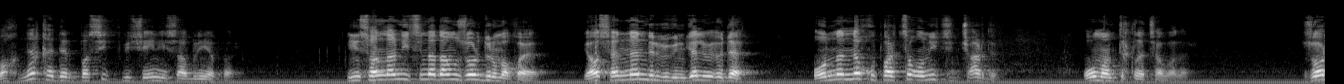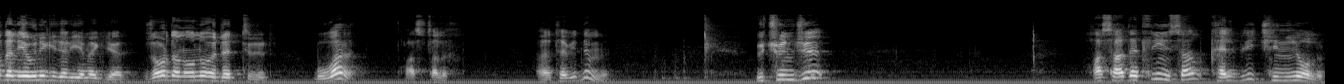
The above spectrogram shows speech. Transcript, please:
Bak ne kadar basit bir şeyin hesabını yapar. İnsanların içinde adamı zor duruma koyar. Ya sendendir bugün gel ve öde. Ondan ne kopartsa onun için çardır. O mantıkla çabalar. Zordan evine gider yemek yer. Zordan onu ödettirir. Bu var hastalık. Anlatabildim mi? Üçüncü hasadetli insan kalbi kinli olur.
